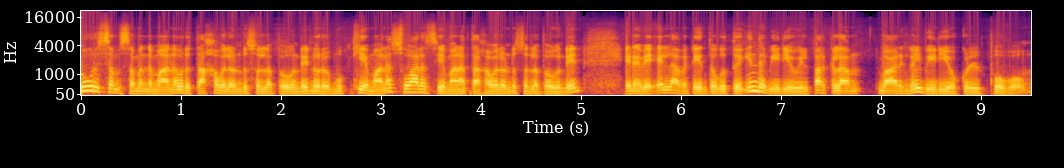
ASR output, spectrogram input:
டூரிசம் சம்பந்தமான ஒரு தகவல் ஒன்று சொல்ல போகின்றேன். ஒரு முக்கியமான சுவாரஸ்யமான தகவல் ஒன்று சொல்ல போகின்றேன். எனவே எல்லாவற்றையும் தொகுத்து இந்த வீடியோவில் பார்க்கலாம். வாருங்கள் வீடியோக்குள் போவோம்.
